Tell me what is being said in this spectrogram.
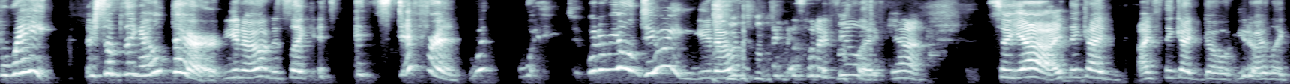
but wait, there's something out there, you know, and it's like, it's it's different. What, what what are we all doing? You know, that's what I feel like. Yeah. So yeah, I think I'd I think I'd go, you know, like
